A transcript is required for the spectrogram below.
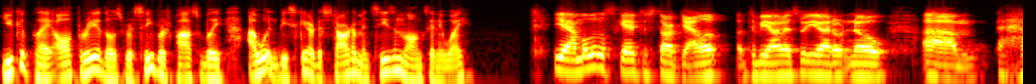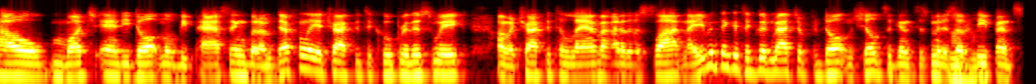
you could play all three of those receivers possibly. I wouldn't be scared to start them in season longs anyway. Yeah, I'm a little scared to start Gallup. To be honest with you, I don't know um, how much Andy Dalton will be passing, but I'm definitely attracted to Cooper this week. I'm attracted to Lamb out of the slot, and I even think it's a good matchup for Dalton Schultz against this Minnesota mm-hmm. defense,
